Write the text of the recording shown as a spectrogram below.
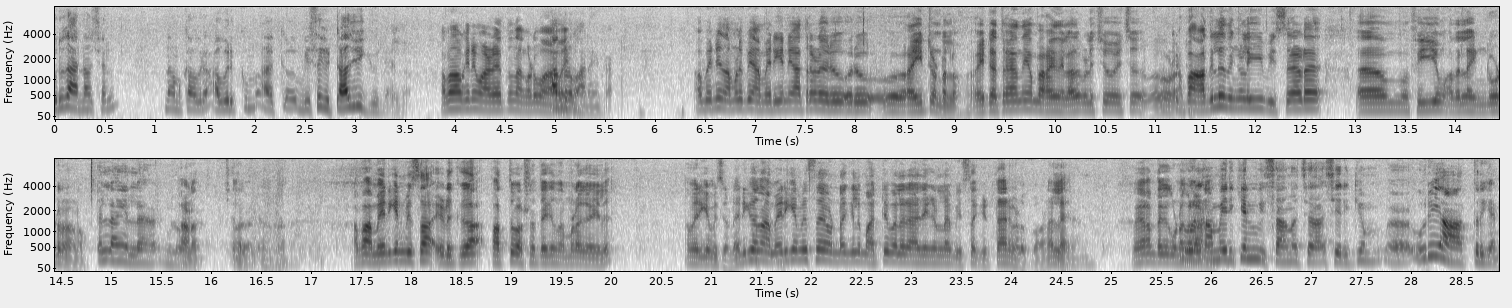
ഒരു കാരണവശാലും നമുക്ക് അവർ അവർക്കും വിസ കിട്ടാതിരിക്കില്ല അപ്പോൾ നമുക്കിനി മഴയത്ത് അങ്ങോട്ട് മാറി മാറിയേക്കാം അപ്പോൾ പിന്നെ നമ്മളിപ്പോൾ അമേരിക്കൻ യാത്രയുടെ ഒരു ഒരു റേറ്റ് ഉണ്ടല്ലോ. റേറ്റ് എത്രയാണെന്ന് ഞാൻ പറയുന്നില്ല. അത് വിളിച്ചു ചോദിച്ച് അപ്പോൾ അതിൽ നിങ്ങൾ ഈ വിസയുടെ ഫീയും അതെല്ലാം ഇൻക്ലൂഡഡ് ആണോ? എല്ലാം എല്ലാം ആണ്? അപ്പോൾ അമേരിക്കൻ വിസ എടുക്കുക പത്ത് വർഷത്തേക്ക് നമ്മുടെ കയ്യിൽ അമേരിക്കൻ വിസ ഉണ്ട്. എനിക്ക് തോന്നുന്നു അമേരിക്കൻ വിസ ഉണ്ടെങ്കിൽ മറ്റു പല രാജ്യങ്ങളിലെ വിസ കിട്ടാനും എളുപ്പമാണ് അല്ലേ? വേറെ എന്തൊക്കെ ഗുണങ്ങളാണ്? അമേരിക്കൻ വിസ എന്ന് വെച്ചാൽ ശരിക്കും ഒരു യാത്രികൻ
